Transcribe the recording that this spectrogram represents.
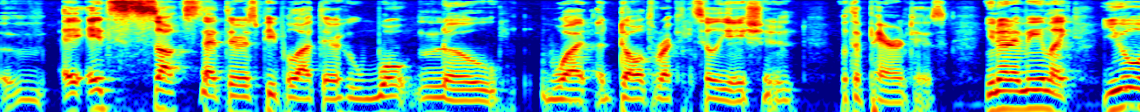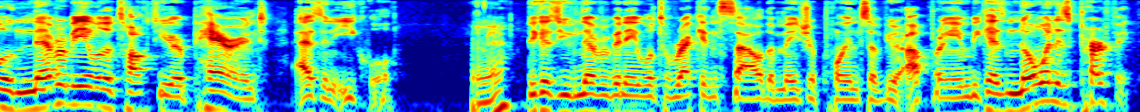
it it sucks that there's people out there who won't know what adult reconciliation with a parent is. You know what I mean? Like, you will never be able to talk to your parent as an equal Yeah. because you've never been able to reconcile the major points of your upbringing because no one is perfect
